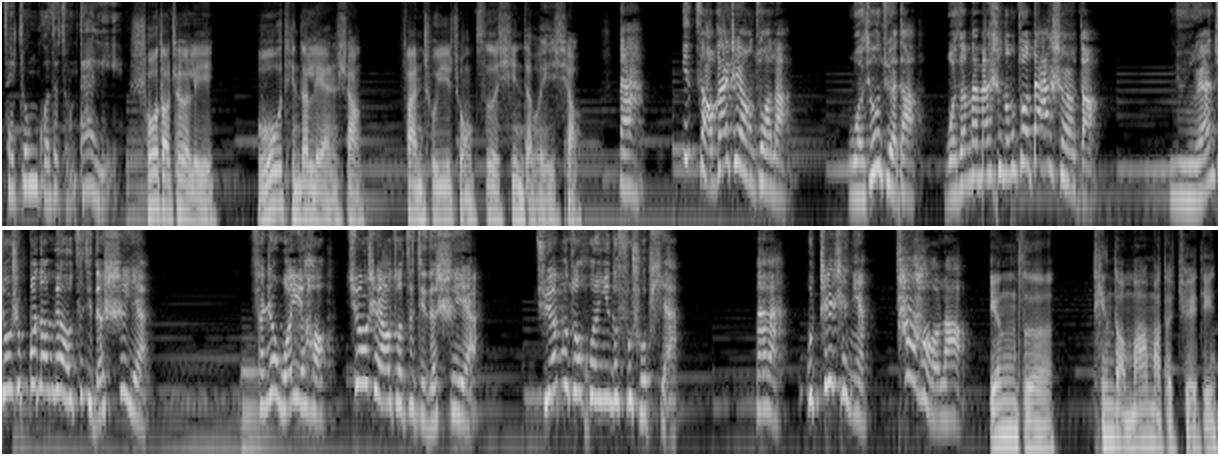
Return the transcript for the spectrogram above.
在中国的总代理。说到这里，吴婷的脸上。泛出一种自信的微笑。妈，你早该这样做了。我就觉得我的妈妈是能做大事儿的。女人就是不能没有自己的事业。反正我以后就是要做自己的事业，绝不做婚姻的附属品。妈妈，我支持你，太好了。英子听到妈妈的决定，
